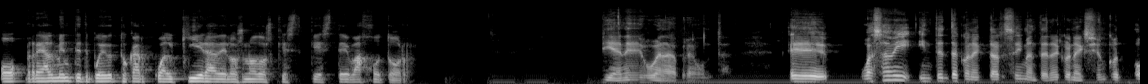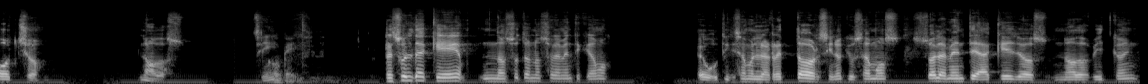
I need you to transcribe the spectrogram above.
o realmente te puede tocar cualquiera de los nodos que, esté bajo Tor? Bien, es buena pregunta. Eh, Wasabi intenta conectarse y mantener conexión con 8 nodos. ¿sí? Resulta que nosotros no solamente quedamos eh, utilizamos la red Tor, sino que usamos solamente aquellos nodos Bitcoin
